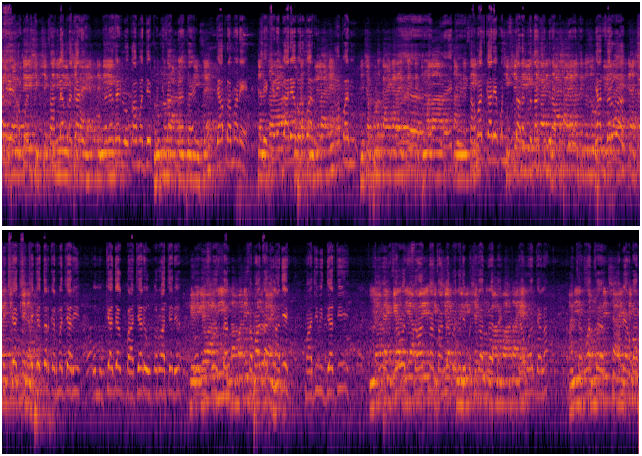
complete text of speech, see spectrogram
हे आपण चांगल्या प्रकारे करण्यासाठी लोकांमध्ये प्रतिसाद मिळत आहे त्याप्रमाणे शैक्षणिक कार्याबरोबर आपण त्याच्या पुढे काय करायचंय ते तुम्हाला अ, एक सांगण्यात येईल. समाज कार्य पण सुद्धा रक्तदान शिबिर आपण. या सर्व शिक्षक. शिक्षकेतर कर्मचारी व मुख्याध्यापक प्राचार्य उपप्राचार्य समाजातील. अनेक माजी विद्यार्थी सर्व चांगल्या प्रकारे प्रतिसाद मिळत आहे. त्यामुळे त्याला आणि सर्वांचं आम्ही आभार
